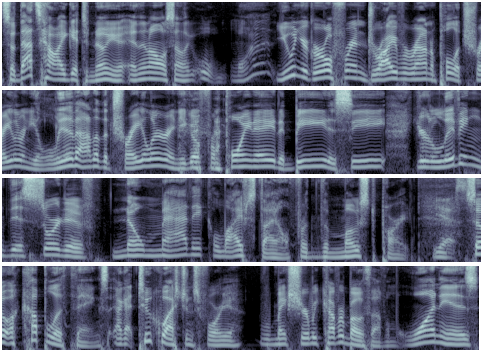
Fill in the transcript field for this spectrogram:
So that's how I get to know you. And then all of a sudden, like, oh, what? You and your girlfriend drive around and pull a trailer and you live out of the trailer and you go from point A to B to C. You're living this sort of nomadic lifestyle for the most part. Yes. So, a couple of things. I got two questions for you. We'll make sure we cover both of them. One is,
